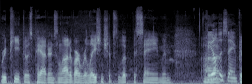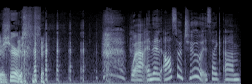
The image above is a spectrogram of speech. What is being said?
repeat those patterns, and a lot of our relationships look the same and Feel uh, the same for and- sure. yeah. Wow, and then also too, it's like um,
